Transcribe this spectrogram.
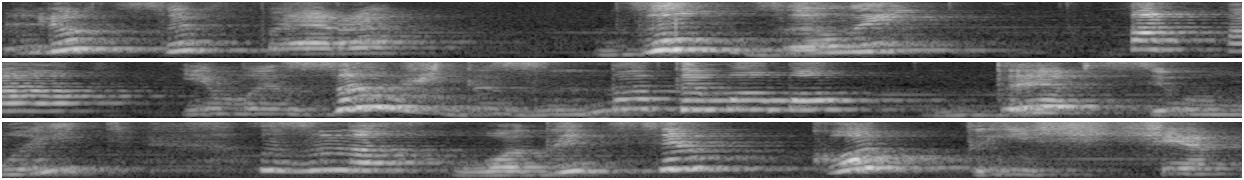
Люцифера. Дзинь-зелень. Ха-ха. І ми завжди знатимемо, де в цю мить знаходиться котище.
